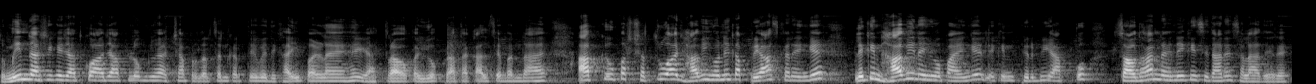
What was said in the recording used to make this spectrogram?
तो मीन राशि के जात को आज आप लोग जो है अच्छा प्रदर्शन करते हुए दिखाई पड़ रहे हैं। यात्राओं का योग प्रातःकाल से बन रहा है। आपके ऊपर शत्रु आज हावी होने का प्रयास करेंगे, लेकिन हावी नहीं हो पाएँगे, लेकिन फिर भी आपको सावधान रहने की सितारे सलाह दे रहे हैं।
